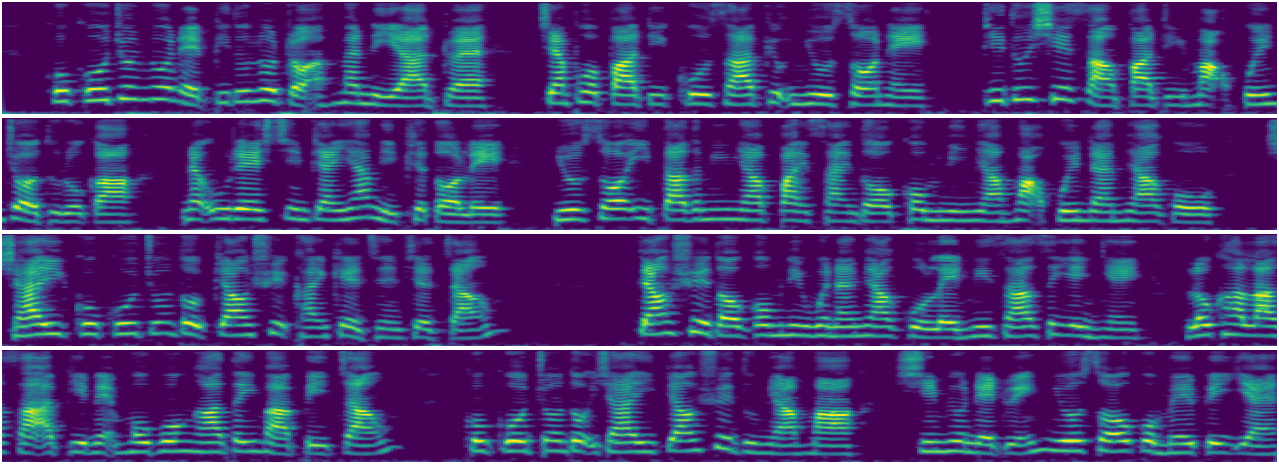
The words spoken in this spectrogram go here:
။ကိုကိုကျွန်းမြို့နယ်ပြည်သူ့လွှတ်တော်အမှတ်နေရာအတွက်ကျန်းဖော်ပါတီကိုစားပြုညိုစောနှင့်ပြည်သူ့ရှေ့ဆောင်ပါတီမှဝင်းကျော်သူတို့ကနှစ်ဦးတည်းရှင်ပြန်ရမည်ဖြစ်တော်လဲညိုစောဤသားသမီးများပိုင်ဆိုင်သောကုမ္ပဏီများမှဝန်ထမ်းများကိုယာယီကိုကိုကျွန်းတို့ပြောင်းရွှေ့ခိုင်းခဲ့ခြင်းဖြစ်ကြောင်း ပြောင်းရွှေ့သောကုမ္ပဏီဝန်ထမ်းများကိုလည်းနှိစားစရိတ်ငိမ်လောက်ခလာစာအပြည့်နဲ့မဟုတ်ဘုံ9သိန်းပါပေးကြောင်းကိုကိုကျွန်းတို့ယာယီပြောင်းရွှေ့သူများမှရှင်းမြို့နယ်တွင်မျိုးစောကိုမဲပေးရန်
